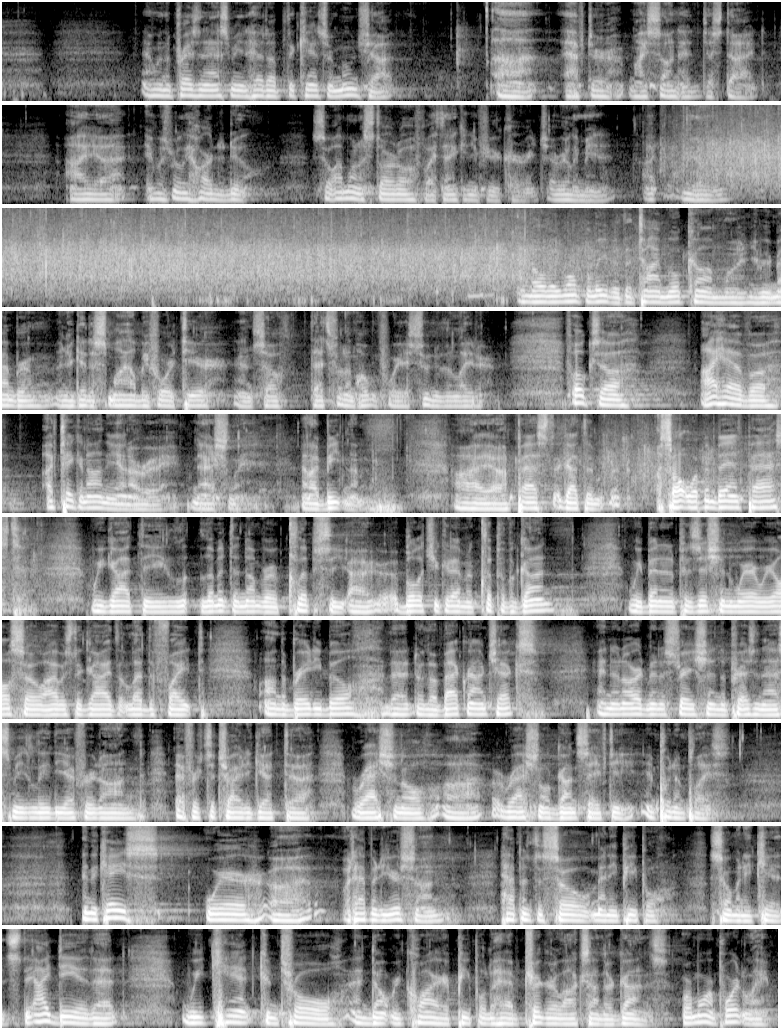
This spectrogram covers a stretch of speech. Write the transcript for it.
And when the president asked me to head up the cancer moonshot uh, after my son had just died, I, uh, it was really hard to do. So I want to start off by thanking you for your courage. I really mean it. I really. And though they won't believe it, the time will come when you remember them and you get a smile before a tear. And so that's what I'm hoping for you sooner than later. Folks, uh, I have, uh, I've taken on the NRA nationally, and I've beaten them. I uh, passed, got the assault weapon ban passed. We got the limit the number of clips, uh, bullets you could have in a clip of a gun. We've been in a position where we also, I was the guy that led the fight on the Brady bill, that the background checks. And in our administration, the president asked me to lead the effort on efforts to try to get uh, rational, uh, rational gun safety and put in place. In the case where uh, what happened to your son happens to so many people, so many kids, the idea that we can't control and don't require people to have trigger locks on their guns, or more importantly,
